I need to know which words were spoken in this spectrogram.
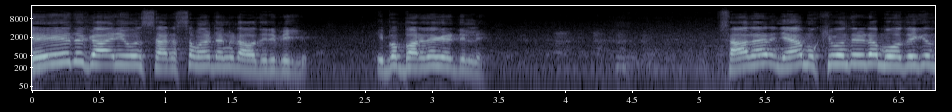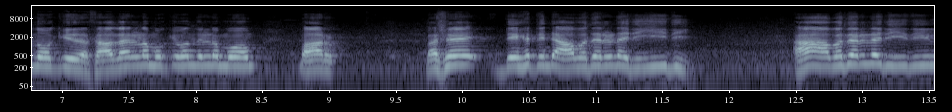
ഏത് കാര്യവും സരസമായിട്ട് അങ്ങോട്ട് അവതരിപ്പിക്കും. ഇപ്പൊ പറഞ്ഞ കേട്ടില്ലേ? സാധാരണ ഞാൻ മുഖ്യമന്ത്രിയുടെ മുഖത്തേക്ക് നോക്കിയത്. സാധാരണ മുഖ്യമന്ത്രിയുടെ മുഖം മാറും. പക്ഷേ ഇദ്ദേഹത്തിന്റെ അവതരണ രീതി ആ അവതരണ രീതിയിൽ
